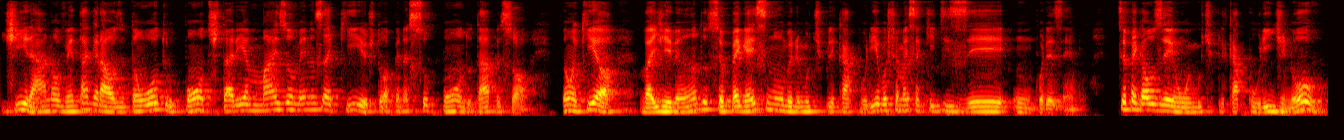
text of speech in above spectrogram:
girar 90 graus. Então, o outro ponto estaria mais ou menos aqui. Eu estou apenas supondo, tá, pessoal? Então, aqui ó, vai girando. Se eu pegar esse número e multiplicar por i, eu vou chamar isso aqui de Z1, por exemplo. Se eu pegar o Z1 e multiplicar por i de novo,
